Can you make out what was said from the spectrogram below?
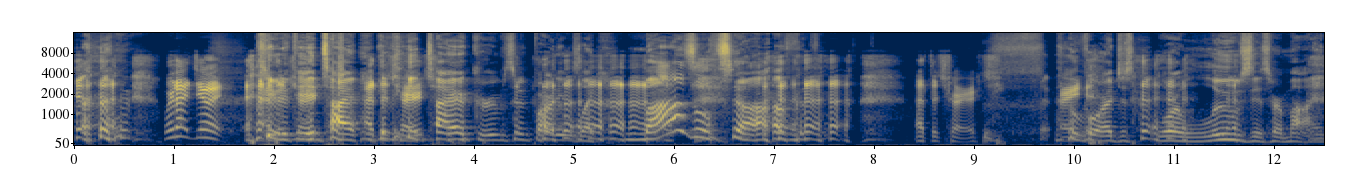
We're not doing it. Dude, At if the the entire At the if the church. entire groomsmen party was like Mazel tov. At the church. Right? Laura just Laura loses her mind.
